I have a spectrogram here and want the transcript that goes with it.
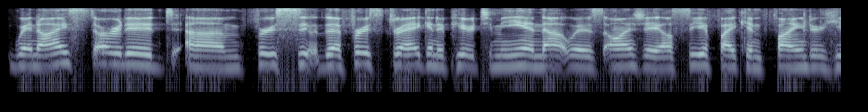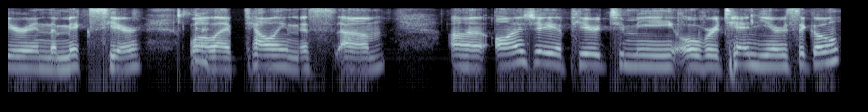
when I started, um, first the first dragon appeared to me, and that was Ange. I'll see if I can find her here in the mix here while I'm telling this. Um, uh, Ange appeared to me over 10 years ago.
